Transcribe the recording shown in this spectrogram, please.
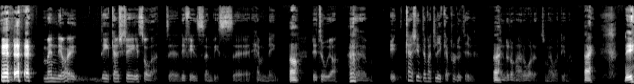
Men jag, det kanske är så att eh, det finns en viss eh, hämning. Ja. Det tror jag. Eh, eh, kanske inte varit lika produktiv under de här åren som jag har varit innan. Nej, det är,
